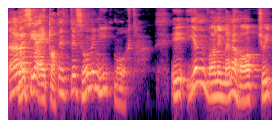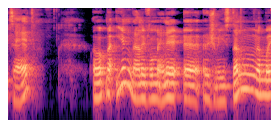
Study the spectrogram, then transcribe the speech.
Ah, War sehr eitel. Das, das habe ich nie gemacht. Ich, irgendwann in meiner Hauptschulzeit hat mir irgendeine von meinen äh, Schwestern einmal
